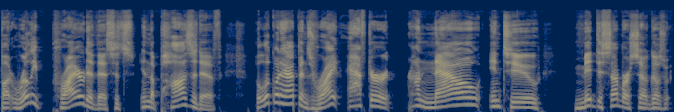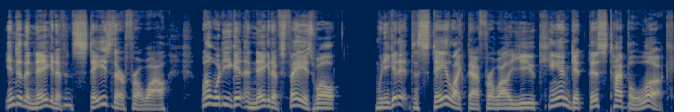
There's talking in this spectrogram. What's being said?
but really prior to this, it's in the positive. But look what happens right after around now into mid December. So it goes into the negative and stays there for a while. Well, what do you get in a negative phase? Well, when you get it to stay like that for a while, you can get this type of look.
